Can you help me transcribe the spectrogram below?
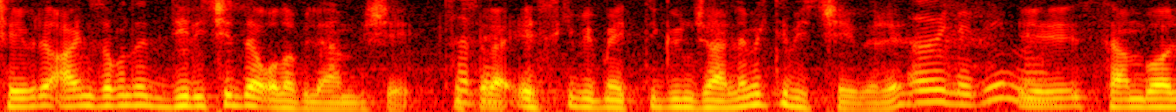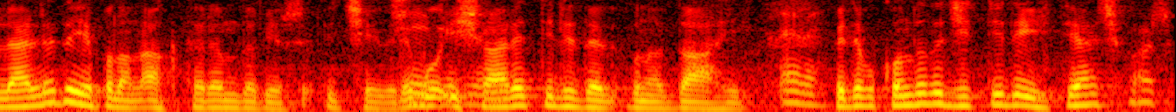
Çeviri aynı zamanda dil içi de olabilen bir şey. Mesela eski bir metni güncellemek de bir çeviri. Öyle değil mi? Ee, sembollerle de yapılan aktarım da bir çeviri. Çeviri. Bu işaret dili de buna dahil. evet. Ve de bu konuda da ciddi de ihtiyaç var.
